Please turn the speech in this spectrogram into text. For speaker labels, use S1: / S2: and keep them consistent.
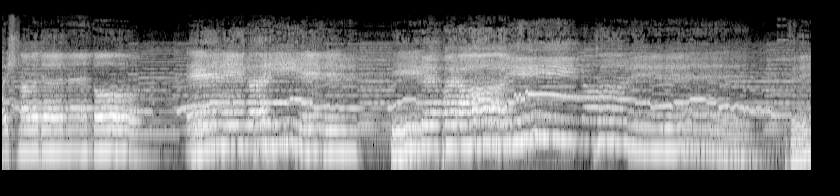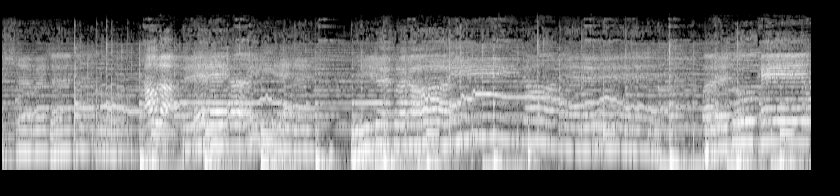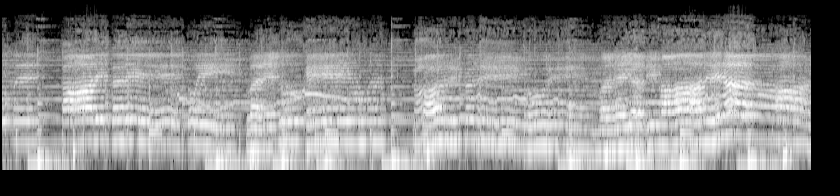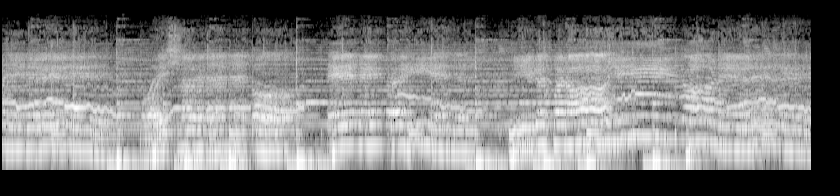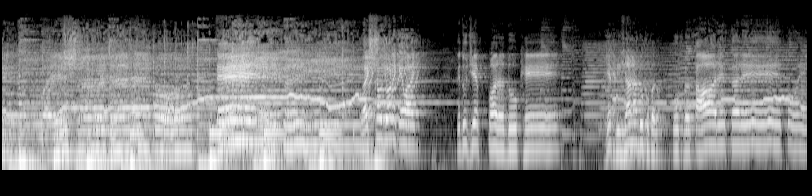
S1: વૈષ્ણવજન તો તેને કહીએ જે પીડ પરાઈ જાણે રે. વૈષ્ણવજન ગાઓ તેને કરે કોઈ વર દુખે ઉપકાર કરે કોઈ મન અભિમાન ન વૈષ્ણવ જો ને કહેવાય કે તું જે પર દુખે, જે બીજાના દુઃખ પર ઉપકાર કરે, તોય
